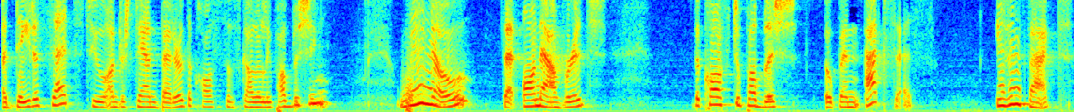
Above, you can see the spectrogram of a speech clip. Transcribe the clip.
a data set to understand better the costs of scholarly publishing. We know that on average, the cost to publish open access is in fact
